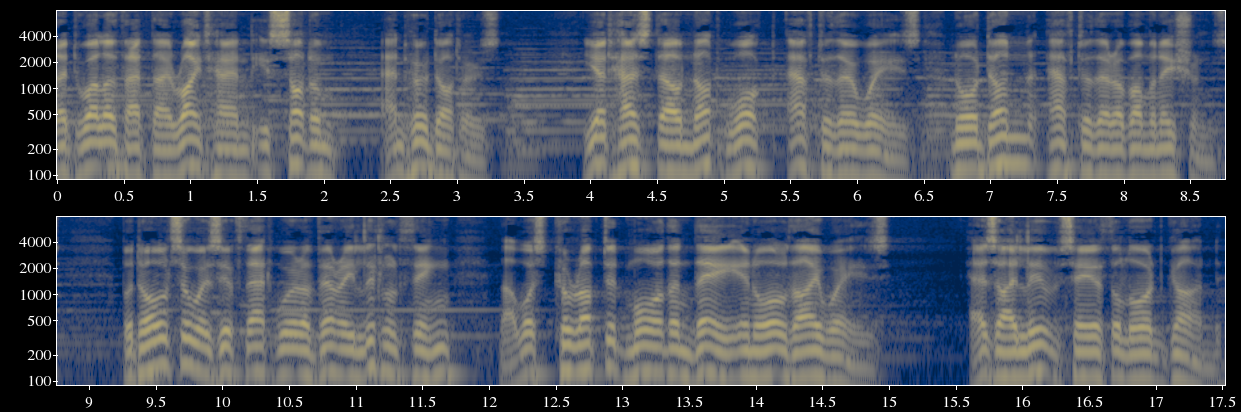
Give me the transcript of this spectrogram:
that dwelleth at thy right hand is Sodom, and her daughters. Yet hast thou not walked after their ways, nor done after their abominations. But also as if that were a very little thing, Thou wast corrupted more than they in all thy ways. As I live, saith the Lord God,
